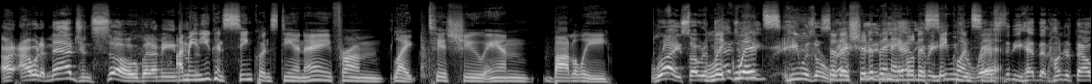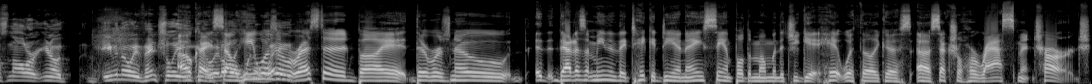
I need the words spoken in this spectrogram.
I, I would imagine so, but I mean, I mean, you can sequence DNA from like tissue and bodily Right, so I would Liquids. He, he was So they should have been He had- able to I mean, He sequence was it. arrested. He had that hundred thousand dollar, you know, even though eventually, you Okay, know, it so he was away. arrested, but there was no. That doesn't mean that they take a DNA sample the moment that you get hit with like a sexual harassment charge.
